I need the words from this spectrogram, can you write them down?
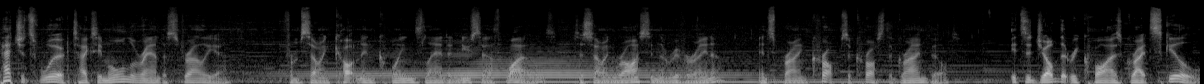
Patchett's work takes him all around Australia, from sowing cotton in Queensland and New South Wales to sowing rice in the Riverina and spraying crops across the grain belt. It's a job that requires great skill,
